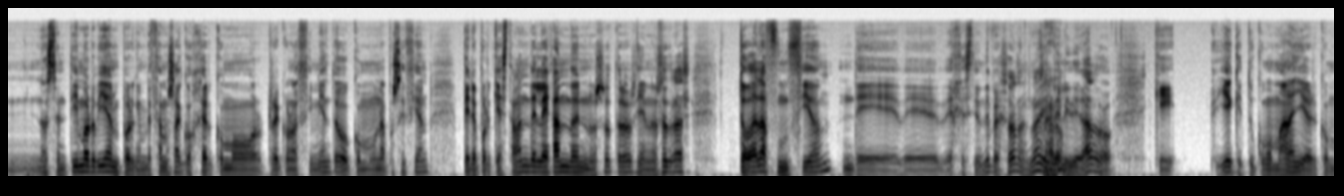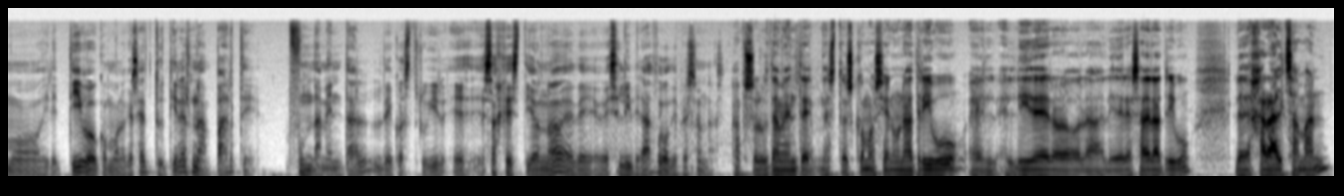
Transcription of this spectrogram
nos sentimos bien porque empezamos a coger como reconocimiento o como una posición, pero porque estaban delegando en nosotros y en nosotras toda la función de, gestión de personas ¿no? y de liderazgo. Que, oye, que tú como manager, como directivo, como lo que sea, tú tienes una parte fundamental de construir e, esa gestión, ¿no? de, ese liderazgo de personas. Absolutamente. Esto es como si en una tribu el, líder o la lideresa de la tribu le dejara al chamán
